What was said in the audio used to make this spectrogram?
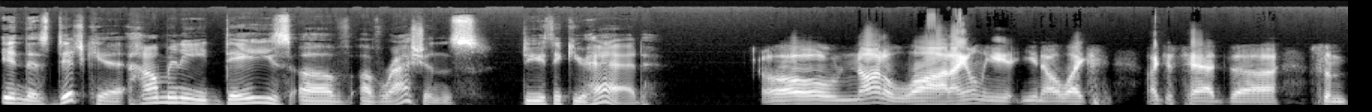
in this ditch kit, how many days of of rations do you think you had? Oh, not a lot. I only, you know, like I just had uh, some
